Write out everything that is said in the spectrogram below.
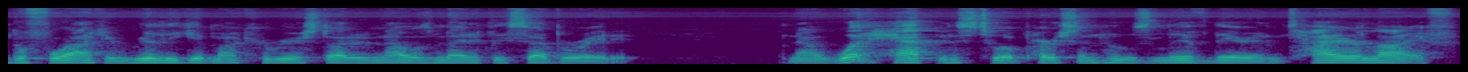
before I could really get my career started, and I was medically separated. Now, what happens to a person who's lived their entire life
